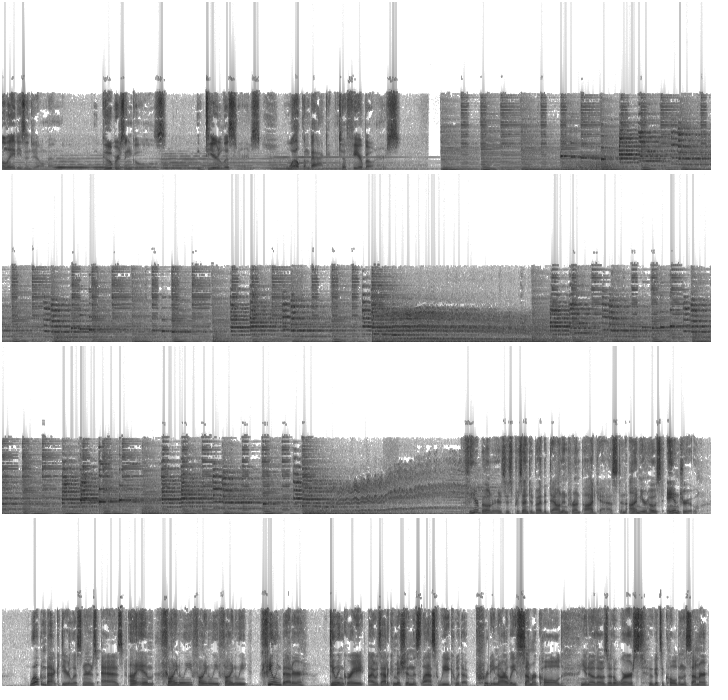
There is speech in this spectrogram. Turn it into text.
Ladies and gentlemen, goobers and ghouls, dear listeners, welcome back to Fear Boners. Fear Boners is presented by the Down in Front podcast, and I'm your host, Andrew. Welcome back, dear listeners, as I am finally, finally, finally feeling better, doing great. I was out of commission this last week with a pretty gnarly summer cold. You know, those are the worst. Who gets a cold in the summer?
